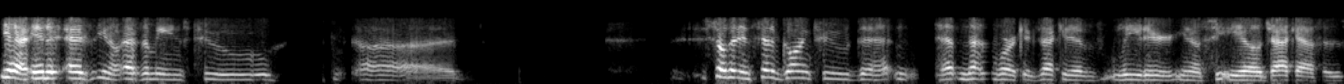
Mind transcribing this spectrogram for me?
Yeah, and it, as you know, as a means to, uh, so that instead of going to the net- network executive leader, you know, CEO jackasses,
